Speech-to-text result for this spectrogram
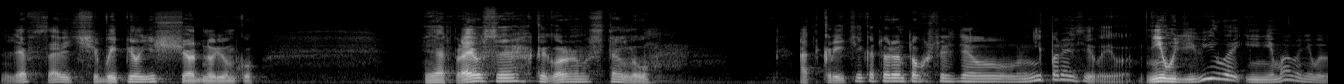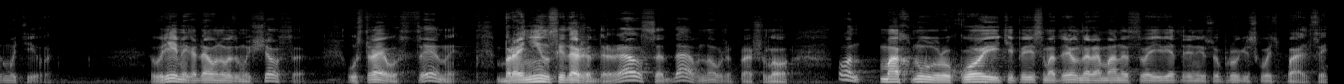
Лев Савич выпил еще одну рюмку и отправился к игорному столу. Открытие, которое он только что сделал, не поразило его, не удивило и немало не возмутило. Время, когда он возмущался, устраивал сцены, бронился и даже дрался, давно уже прошло. Он махнул рукой и теперь смотрел на романы своей ветреной супруги сквозь пальцы.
